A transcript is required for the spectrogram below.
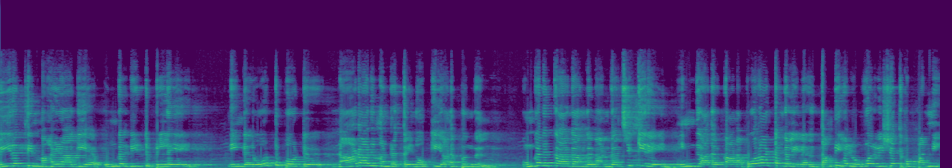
வீரத்தின் மகளாகிய உங்கள் வீட்டு பிள்ளையை நீங்கள் ஓட்டு போட்டு நாடாளுமன்றத்தை நோக்கி அனுப்புங்கள். உங்களுக்காக அங்கு நான் கர்ஜிக்கிறேன். இங்கு அதற்கான போராட்டங்கள் எனது தம்பிகள் ஒவ்வொரு விஷயத்துக்கும் பண்ணி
